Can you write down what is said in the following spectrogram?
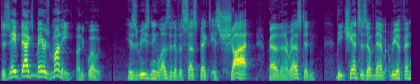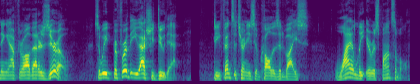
to save taxpayers money, unquote. His reasoning was that if a suspect is shot rather than arrested, the chances of them reoffending after all that are zero. So we'd prefer that you actually do that. Defense attorneys have called his advice wildly irresponsible.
